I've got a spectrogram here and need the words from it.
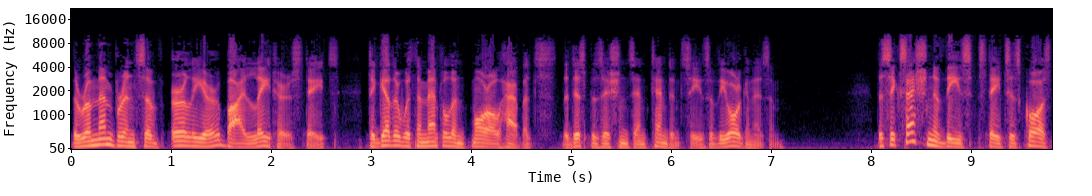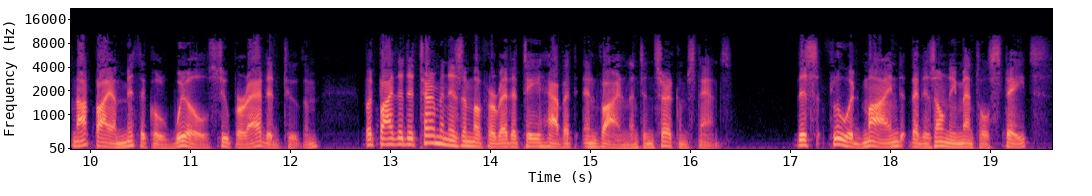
the remembrance of earlier by later states, together with the mental and moral habits, the dispositions and tendencies of the organism. The succession of these states is caused not by a mythical will superadded to them, but by the determinism of heredity, habit, environment, and circumstance. This fluid mind that is only mental states,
